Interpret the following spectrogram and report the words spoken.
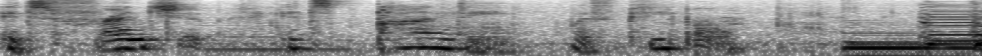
It's friendship. It's bonding with people. So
